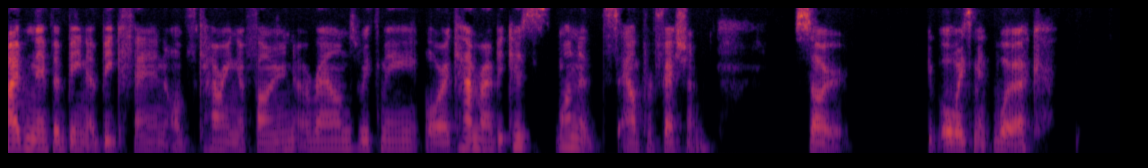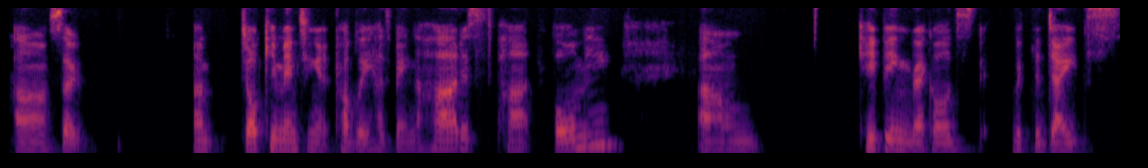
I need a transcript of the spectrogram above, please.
I've never been a big fan of carrying a phone around with me or a camera because one, it's our profession. So it always meant work. Uh, so um, documenting it probably has been the hardest part for me. Um, keeping records with the dates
